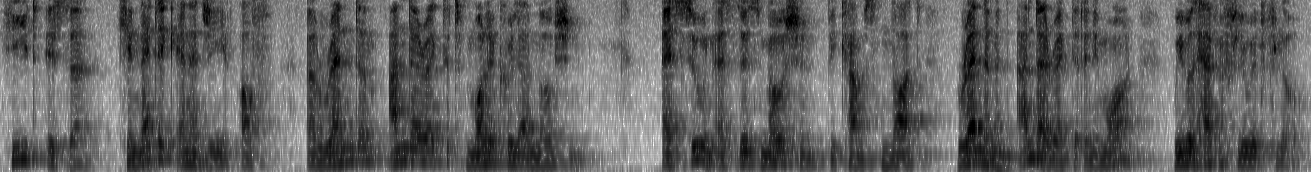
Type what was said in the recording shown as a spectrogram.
heat is the kinetic energy of a random undirected molecular motion. As soon as this motion becomes not random and undirected anymore, we will have a fluid flow.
